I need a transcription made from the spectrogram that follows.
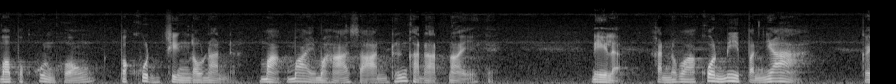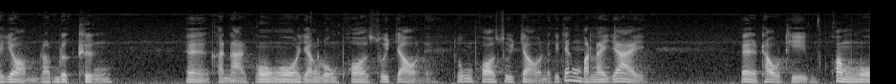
ว่าประคุณของประคุณจริงเหล่านั้นมากไม้มหาศาลถึงขนาดไหน นี่แหละคันว่าคนมีปัญญา ก็ย่อมลำลึกถึงขนาดโง่โง่อย่างหลวงพ่อสุเจ้าเนี่ยหลวงพ่อสุเจ้าเนี่ยก็ยังบรรยายเท่าทีความโง่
